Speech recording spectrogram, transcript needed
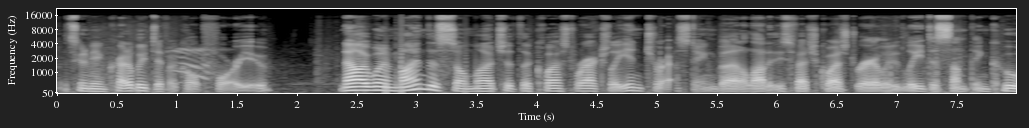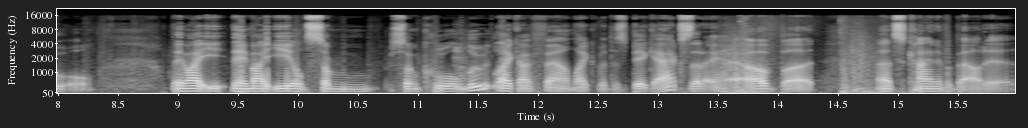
it's going to be incredibly difficult for you. Now, I wouldn't mind this so much if the quests were actually interesting, but a lot of these fetch quests rarely lead to something cool. They might they might yield some some cool loot like I found like with this big axe that I have, but that's kind of about it.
